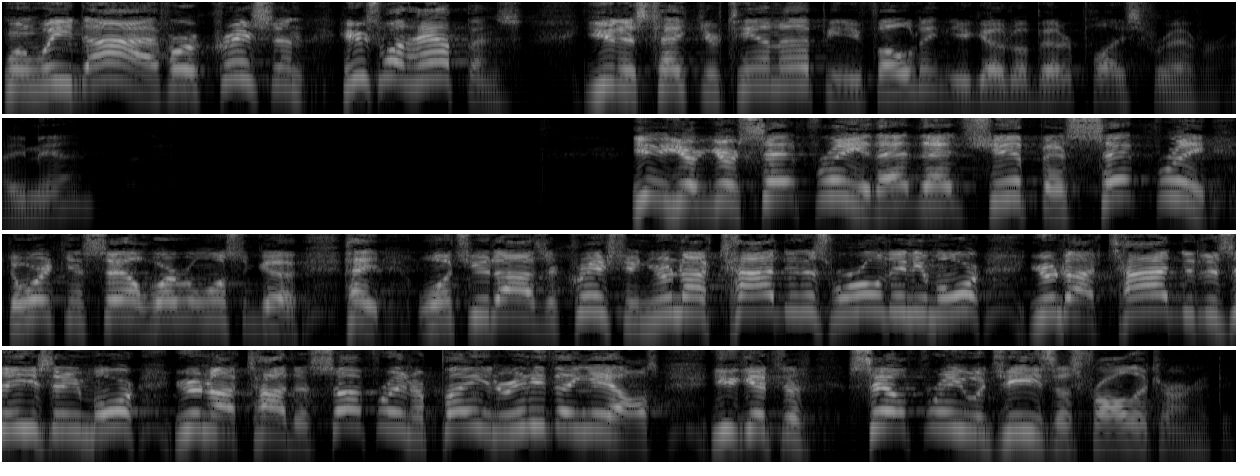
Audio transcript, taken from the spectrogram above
When we die, for a Christian, here's what happens. You just take your tent up and you fold it and you go to a better place forever. Amen? You're, you're set free. That, that ship is set free to it can sail wherever it wants to go. Hey, once you die as a Christian, you're not tied to this world anymore. You're not tied to disease anymore. You're not tied to suffering or pain or anything else. You get to sail free with Jesus for all eternity.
